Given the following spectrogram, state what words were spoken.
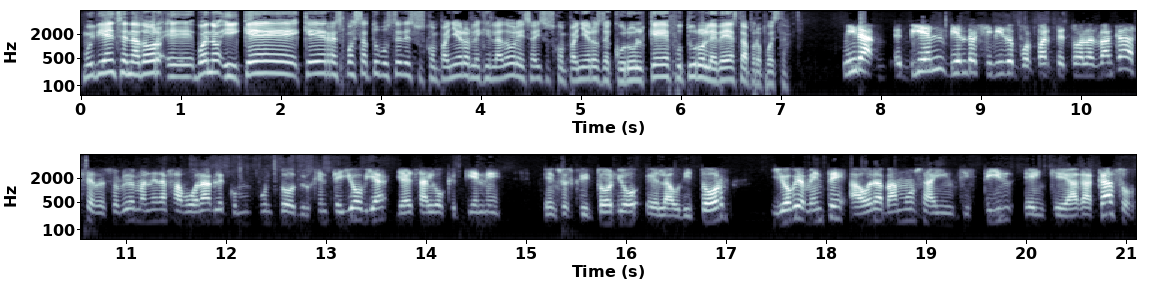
Muy bien, senador. Eh, bueno, ¿y qué, qué respuesta tuvo usted de sus compañeros legisladores, ahí sus compañeros de Curul? ¿Qué futuro le ve a esta propuesta? Mira, bien, bien recibido por parte de todas las bancadas, se resolvió de manera favorable como un punto de urgente y obvia, ya es algo que tiene en su escritorio el auditor y obviamente ahora vamos a insistir en que haga caso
